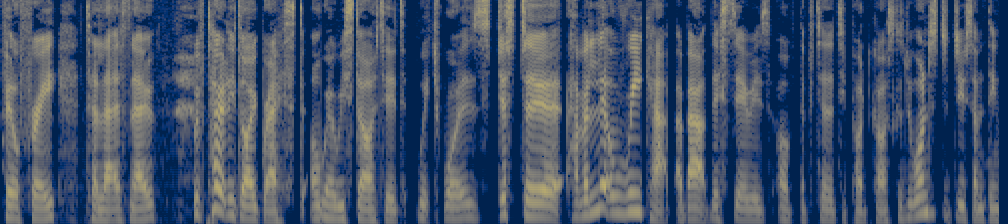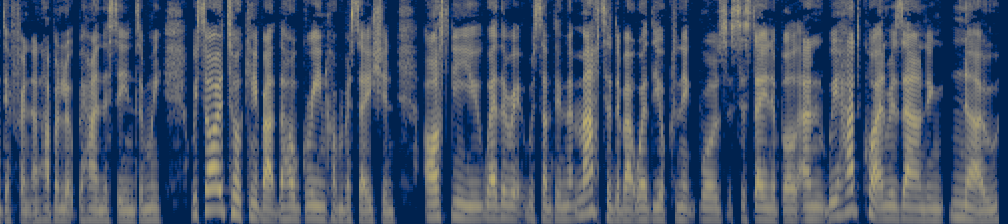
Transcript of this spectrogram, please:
Feel free to let us know. We've totally digressed on where we started, which was just to have a little recap about this series of the fertility podcast because we wanted to do something different and have a look behind the scenes. And we we started talking about the whole green conversation, asking you whether it was something that mattered about whether your clinic was sustainable. And we had quite a resounding no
